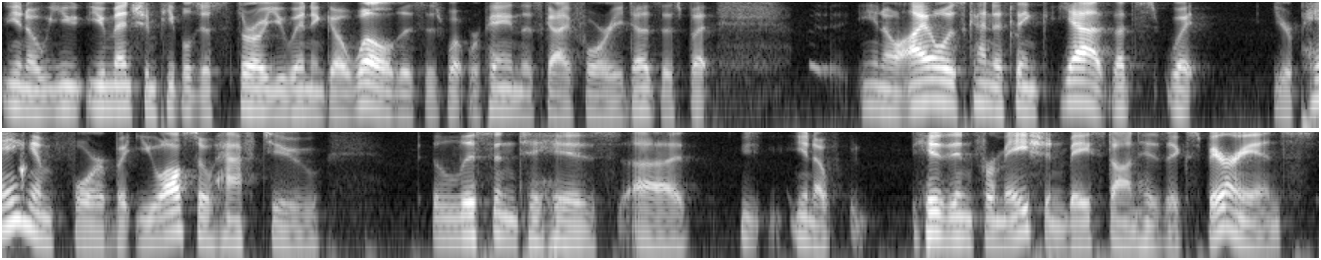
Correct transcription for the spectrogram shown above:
you know, you, you mentioned people just throw you in and go, well, this is what we're paying this guy for. He does this. But, you know, I always kind of think, yeah, that's what you're paying him for. But you also have to listen to his, uh, you know, his information based on his experience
